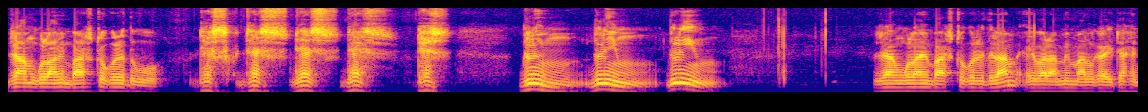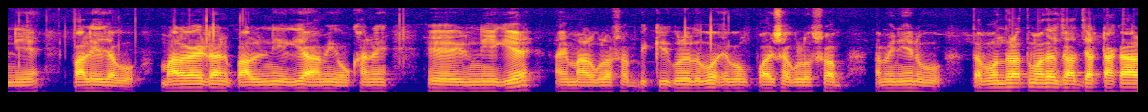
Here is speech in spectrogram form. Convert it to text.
ড্রামগুলো আমি বাস্ট করে দেবো। ঢেস ঢেস ঢেস ঢেস ঢেস। দুলিম দুলিম দুলিম ড্রামগুলো আমি বাস্ট করে দিলাম। এবার আমি মালগাড়িটাকে নিয়ে পালিয়ে যাব। মালগাড়িটা পাল নিয়ে গিয়ে আমি ওখানে নিয়ে গিয়ে আমি মালগুলো সব বিক্রি করে দেবো এবং পয়সাগুলো সব আমি নিয়ে নেব। তা বন্ধুরা, তোমাদের যার যার টাকার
